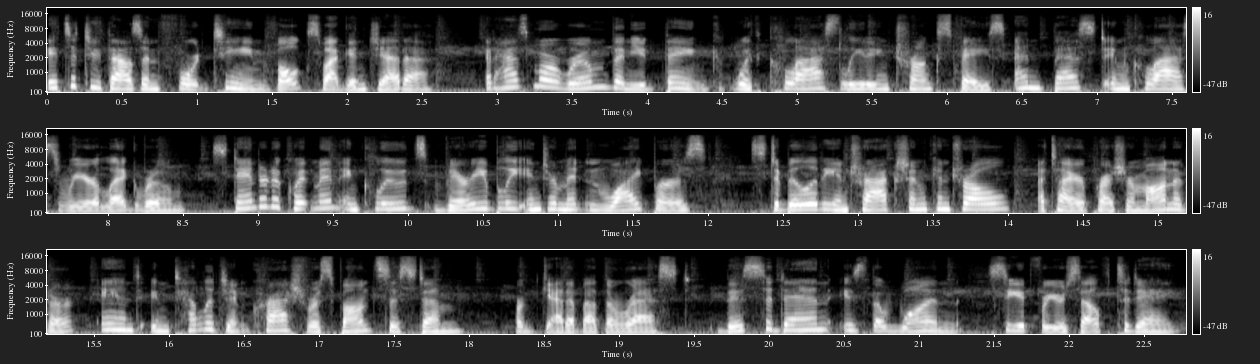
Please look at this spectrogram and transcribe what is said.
It's a 2014 Volkswagen Jetta. It has more room than you'd think, with class leading trunk space and best in class rear legroom. Standard equipment includes variably intermittent wipers, stability and traction control, a tire pressure monitor, and intelligent crash response system. Forget about the rest. This sedan is the one. See it for yourself today.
